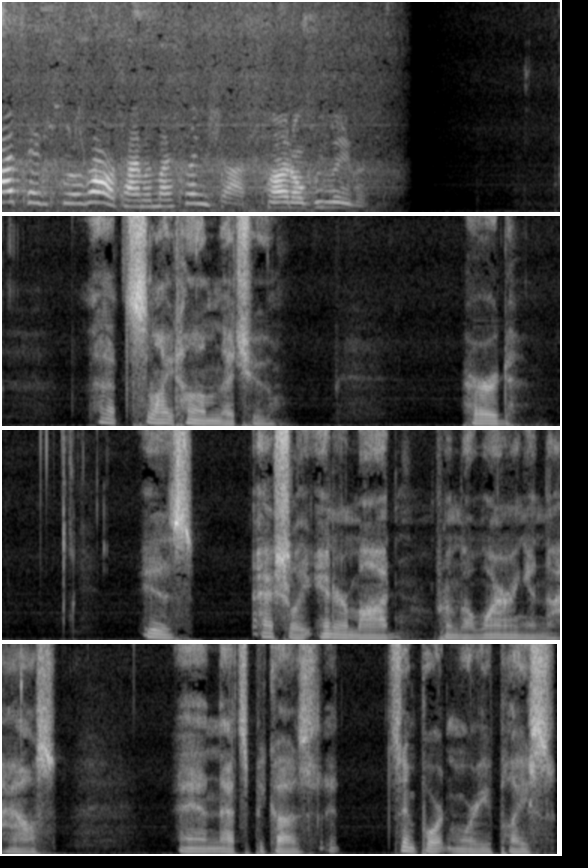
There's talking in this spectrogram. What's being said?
I take squirrels all the time with my slingshot. I don't believe it. That slight hum that you heard is actually intermod from the wiring in the house and that's because it's important where you place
